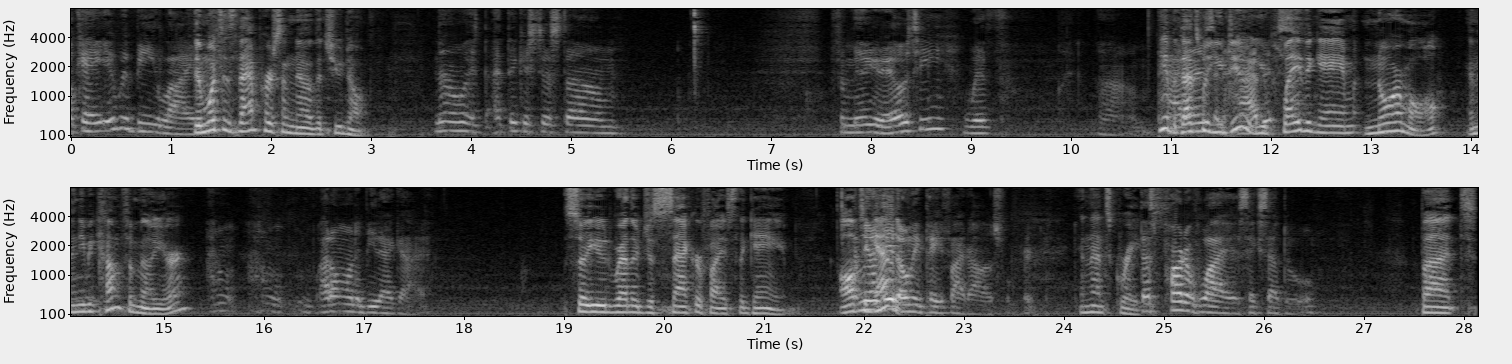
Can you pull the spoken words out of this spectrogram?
Okay, it would be like. Then what does that person know that you don't? No, it, I think it's just um, familiarity with. Um, Yeah, but that's what you do. You play the game normal, and then you become familiar. I don't. I don't. I don't want to be that guy. So you'd rather just sacrifice the game I mean, altogether, I did only pay five dollars for it. and that's great. That's part of why it's acceptable. But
